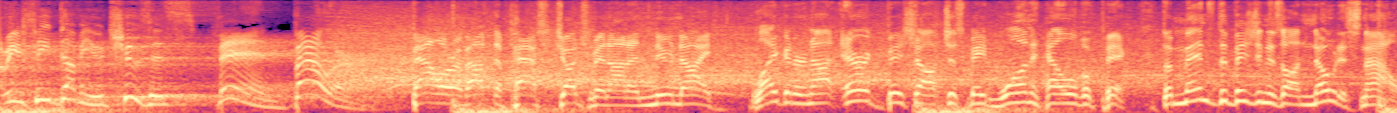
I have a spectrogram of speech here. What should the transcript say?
WCW chooses Finn Balor. Balor about to pass judgment on a new night. Like it or not, Eric Bischoff just made one hell of a pick. The men's division is on notice now.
